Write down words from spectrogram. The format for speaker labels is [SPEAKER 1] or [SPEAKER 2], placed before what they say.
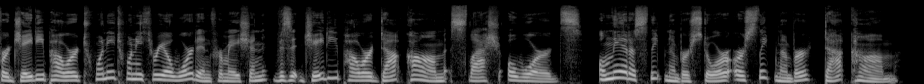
[SPEAKER 1] For JD Power 2023 award information, visit jdpower.com/awards. Only at a Sleep Number store or sleepnumber.com.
